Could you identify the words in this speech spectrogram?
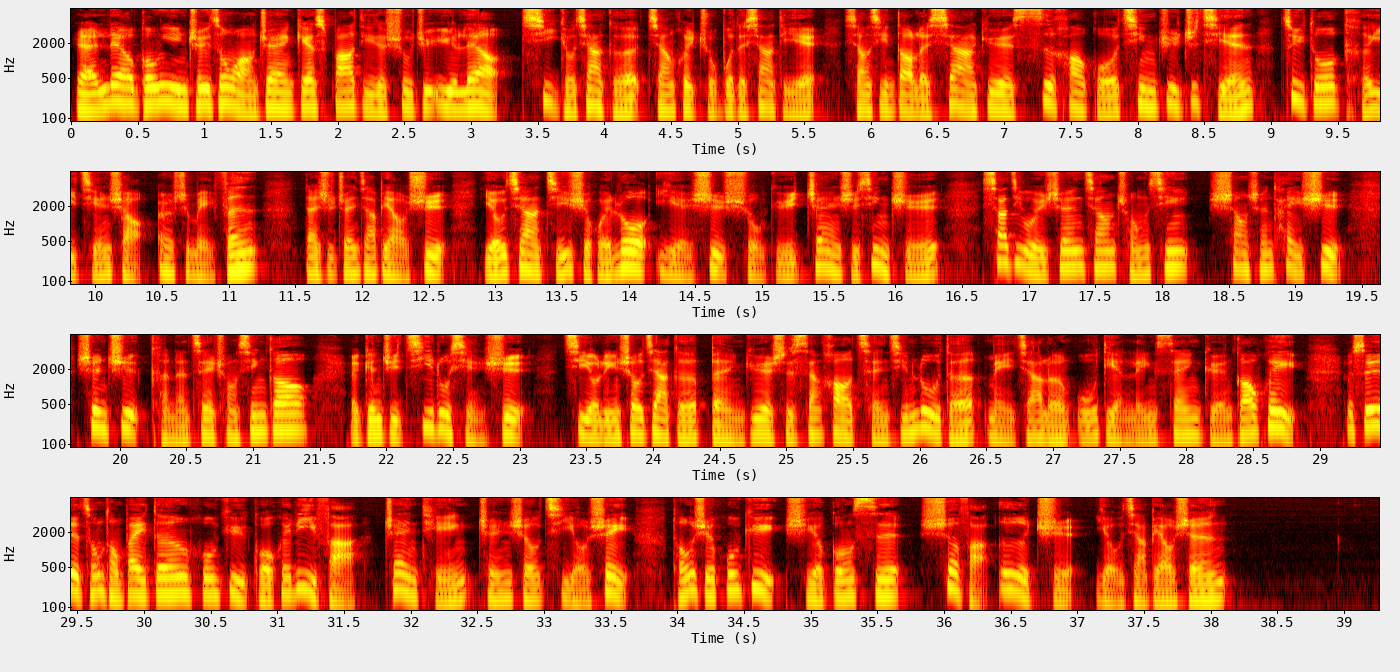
燃料供应追踪网站 GasBuddy 的数据预料，汽油价格将会逐步的下跌，相信到了下月四号国庆日之前，最多可以减少二十美分。但是专家表示，油价即使回落，也是属于暂时性质，夏季尾声将重新上升态势，甚至可能再创新高。而根据记录显示，汽油零售价格本月十三号曾经录得每加仑五点零三元高位，而随着总统拜登呼吁国会立法暂停征收汽油税，同时呼吁石油公司设法遏制油价飙升。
